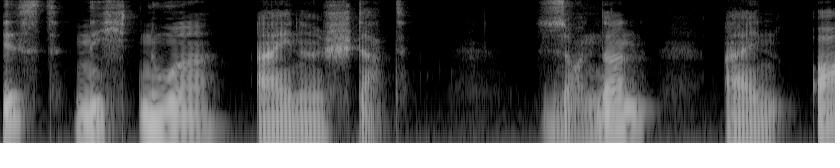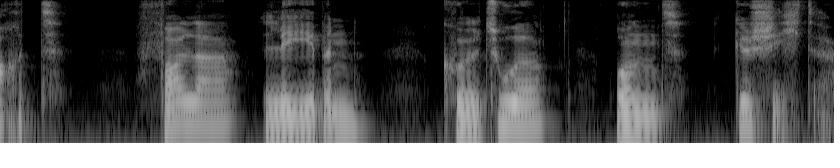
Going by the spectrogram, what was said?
ist nicht nur eine Stadt, sondern ein Ort voller Leben, Kultur und Geschichte.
